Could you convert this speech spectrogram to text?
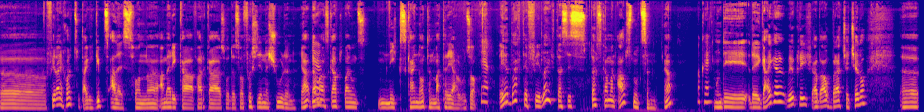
äh, vielleicht heutzutage gibt es alles von äh, Amerika, Farkas oder so verschiedene Schulen. Ja, damals ja. gab es bei uns nichts, kein Notenmaterial und so. Ja. Er dachte vielleicht, das ist, das kann man ausnutzen. Ja. Okay. Und die, die Geiger wirklich, aber auch Bratsche Cello, äh,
